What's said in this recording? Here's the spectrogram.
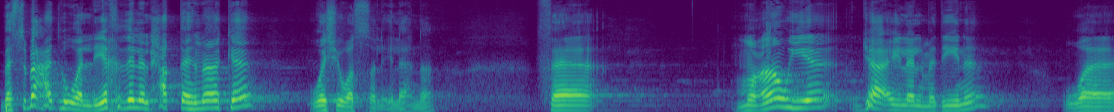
بس بعد هو اللي يخذل الحق هناك وش يوصل إلى هنا؟ فمعاويه جاء إلى المدينة و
